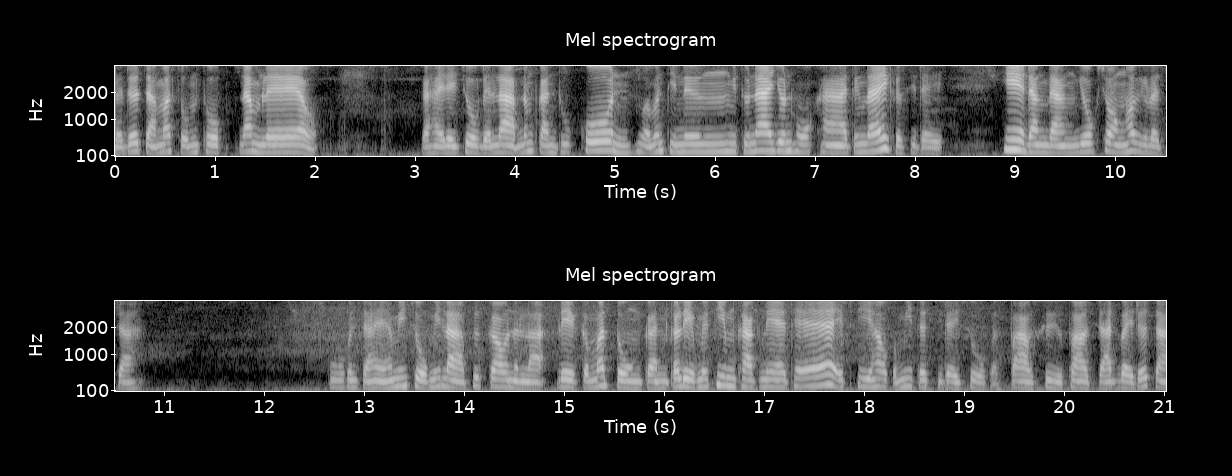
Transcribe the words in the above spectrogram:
ละเด้อจ้ามาสมทบน้ำแล้วก็ให้ได้โชคได้ลาบน้ำกันทุกคนหัววันที่หนึ่งมิถุนายนหกหาจังได้ก็สิได้เฮ่ดัง ๆ ยกช่องเฮาอีกละจ้า ปูเพันจะให้เขามีโชคมีลาภคือเก่านั่นละเลขก็มาตรงกันก็เลขไม่พิมพ์คักแน่แท้เอฟซีเฮาก็มีแต่สิได้โชคอะฝ้าวซื้อฝ้าวจัดไว้เด้อจ้า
